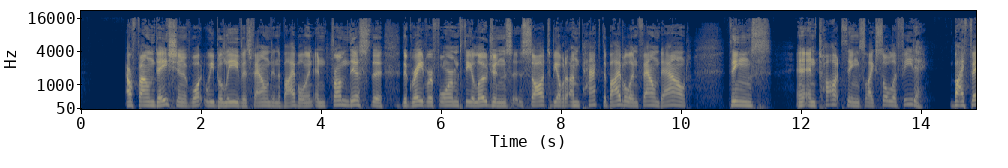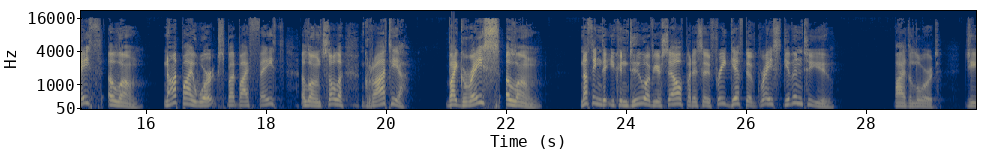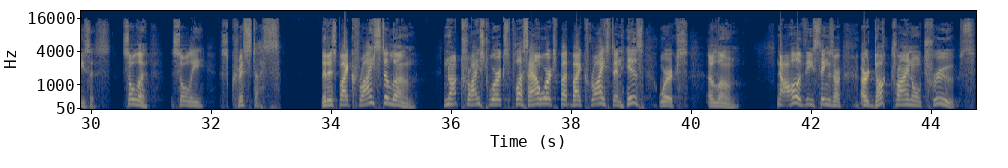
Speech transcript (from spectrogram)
Our foundation of what we believe is found in the Bible. And, and from this, the, the great Reformed theologians sought to be able to unpack the Bible and found out things and, and taught things like sola fide, by faith alone not by works, but by faith alone. Sola gratia, by grace alone. Nothing that you can do of yourself, but it's a free gift of grace given to you by the Lord Jesus. Sola, soli Christus. That is by Christ alone, not Christ works plus our works, but by Christ and his works alone. Now, all of these things are, are doctrinal truths.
